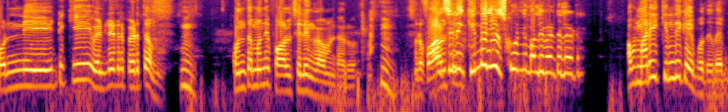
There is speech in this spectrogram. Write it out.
కొన్నిటికి వెంటిలేటర్ పెడతాము. కొంతమంది ఫాల్ సీలింగ్గా ఉంటారు. ఫాల్ ఫాల్ సీలింగ్ కింద చేసుకోండి మళ్ళీ వెంటిలేటర్ అప్పుడు మరీ కిందికి అయిపోతుంది. కదా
